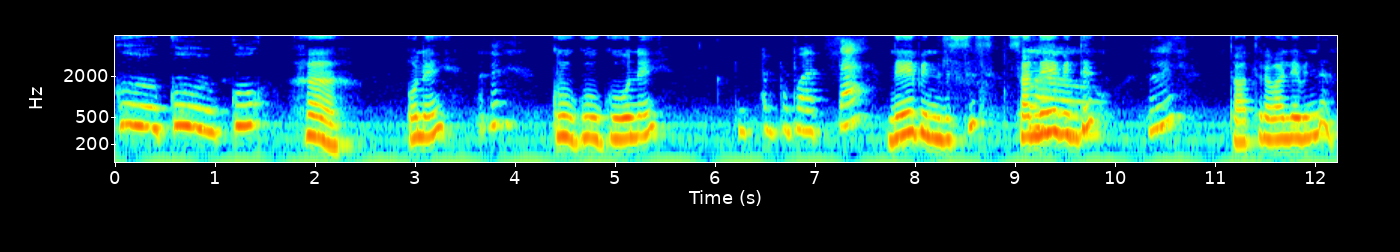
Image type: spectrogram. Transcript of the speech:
ku ku ku. Ha. O ne? Gu gu gu o ne? Baba da. Neye bindiniz siz? Sen neye bindin? Hı? Tahterevalliye bindin.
